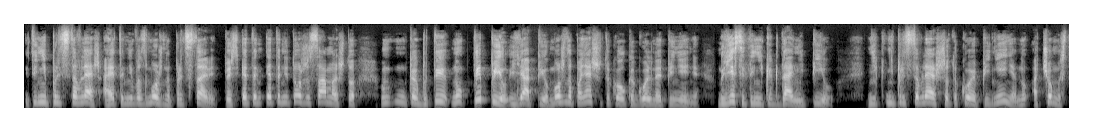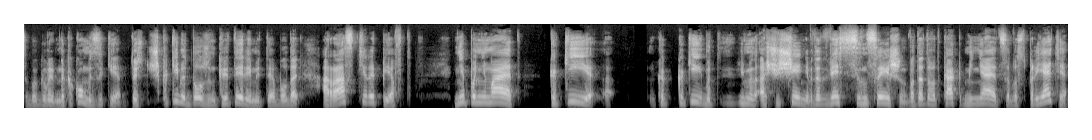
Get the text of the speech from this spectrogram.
и ты не представляешь, а это невозможно представить. То есть это, это не то же самое, что как бы ты, ну, ты пил, и я пил. Можно понять, что такое алкогольное опьянение. Но если ты никогда не пил, не, не представляешь, что такое опьянение, ну, о чем мы с тобой говорим, на каком языке? То есть какими должен критериями ты обладать? А раз терапевт не понимает, какие э, как, какие вот именно ощущения, вот этот весь sensation, вот это вот как меняется восприятие,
